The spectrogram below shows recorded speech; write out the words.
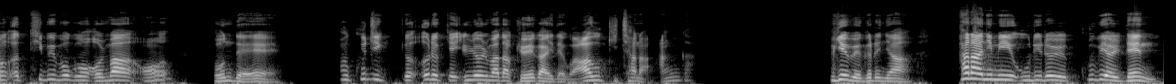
어, TV 보고 얼마, 어, 좋은데. 어, 굳이 그 어렵게 일요일마다 교회 가야 되고, 아우, 귀찮아. 안 가. 그게 왜 그러냐? 하나님이 우리를 구별된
